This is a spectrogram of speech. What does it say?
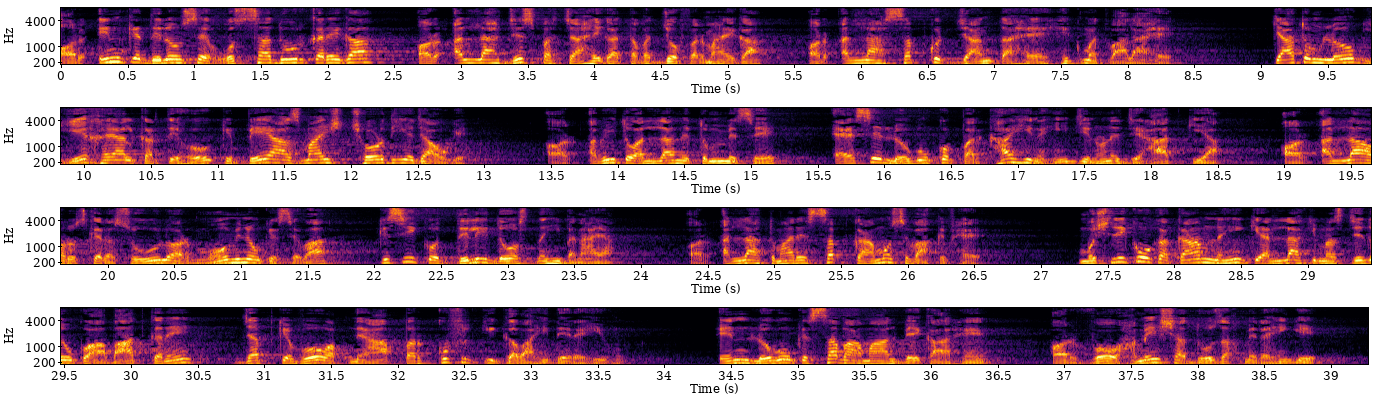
और इनके दिलों से गुस्सा दूर करेगा और अल्लाह जिस पर चाहेगा तवज्जो फरमाएगा और अल्लाह सब कुछ जानता है हिकमत वाला है क्या तुम लोग ये ख्याल करते हो कि बे आजमाइश छोड़ दिए जाओगे और अभी तो अल्लाह ने तुम में से ऐसे लोगों को परखा ही नहीं जिन्होंने जिहाद किया और अल्लाह और उसके रसूल और मोमिनों के सिवा किसी को दिली दोस्त नहीं बनाया और अल्लाह तुम्हारे सब कामों से वाकिफ है। मुशरिकों का काम नहीं कि अल्लाह की मस्जिदों को आबाद करें, जबकि वो अपने आप पर कुफ्र की गवाही दे रही हूँ। इन लोगों के सब अमाल बेकार हैं और वो हमेशा दोजख में रहेंगे।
